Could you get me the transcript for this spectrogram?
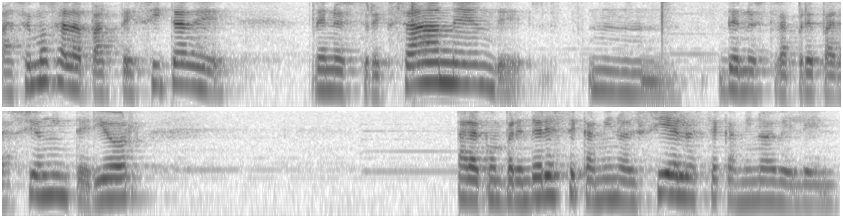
pasemos a la partecita de, nuestro examen, de, mm, de nuestra preparación interior para comprender este camino al cielo, este camino a Belén.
